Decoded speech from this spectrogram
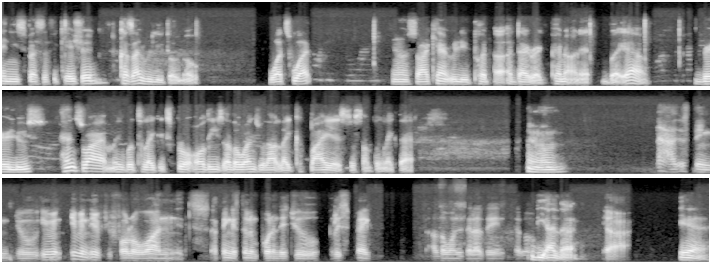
any specification because I really don't know what's what. You know, so I can't really put a, a direct pin on it. But yeah, very loose. Hence why I'm able to like explore all these other ones without like bias or something like that. You know, Nah, I just think you even even if you follow one, it's I think it's still important that you respect the other ones that are there. the other. Yeah, Yeah.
